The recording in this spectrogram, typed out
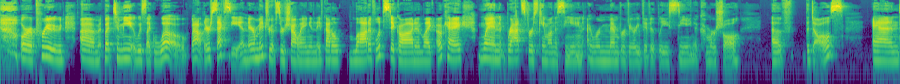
or a prude. Um, but to me, it was like, whoa, wow, they're sexy and their midriffs are showing and they've got a lot of lipstick on. And like, okay. When Bratz first came on the scene, I remember very vividly seeing a commercial of the dolls. And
